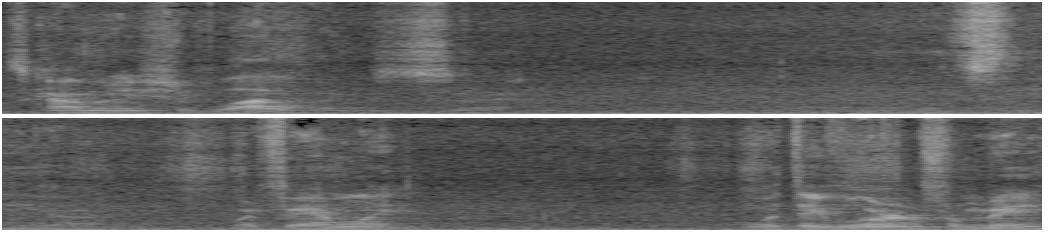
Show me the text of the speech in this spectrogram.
it's a combination of a lot of things. It's, uh, it's the uh, my family, what they've learned from me.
